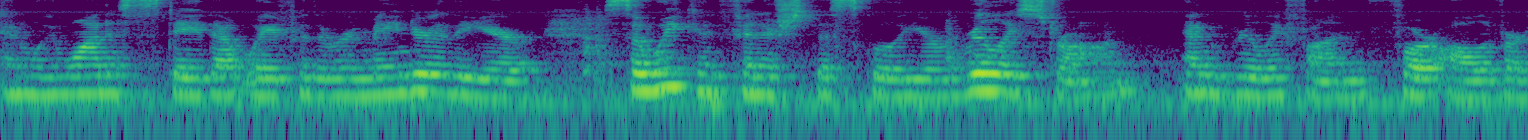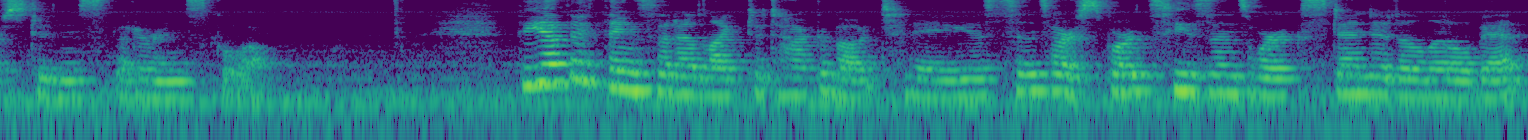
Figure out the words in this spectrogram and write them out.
and we want to stay that way for the remainder of the year so we can finish this school year really strong and really fun for all of our students that are in school. The other things that I'd like to talk about today is since our sports seasons were extended a little bit,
